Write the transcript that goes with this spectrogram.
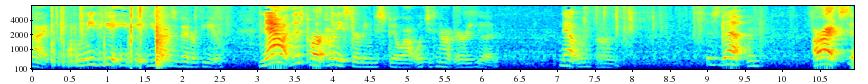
Alright, we need to get you, get you guys a better view. Now at this part, honey's starting to spill out, which is not very good. That one. Um, Just that one. All right, so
